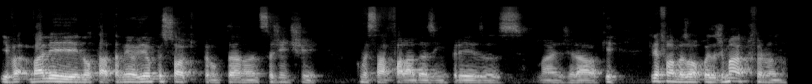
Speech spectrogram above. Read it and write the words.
e vale notar também, eu vi o pessoal aqui perguntando antes da gente começar a falar das empresas mais geral aqui Queria falar mais uma coisa de macro, Fernando?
